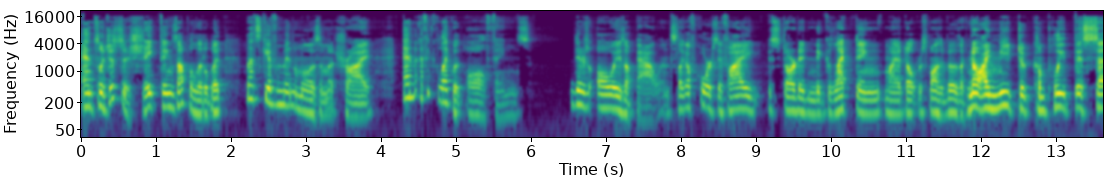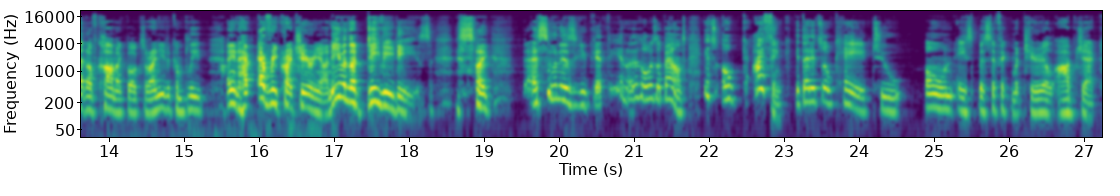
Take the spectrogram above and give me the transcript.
And so just to shake things up a little bit, let's give minimalism a try. And I think, like with all things, there's always a balance. Like, of course, if I started neglecting my adult responsibilities, like, no, I need to complete this set of comic books, or I need to complete, I need to have every criterion, even the DVDs. It's like, as soon as you get, the, you know, there's always a balance. It's okay, I think that it's okay to own a specific material object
